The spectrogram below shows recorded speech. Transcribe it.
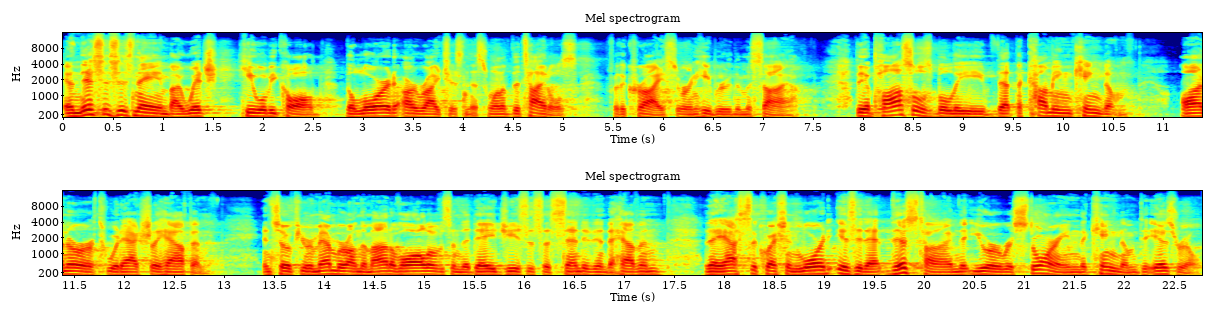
And this is his name by which he will be called the Lord our righteousness, one of the titles for the Christ, or in Hebrew, the Messiah. The apostles believed that the coming kingdom on earth would actually happen. And so, if you remember on the Mount of Olives and the day Jesus ascended into heaven, they asked the question, Lord, is it at this time that you are restoring the kingdom to Israel?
